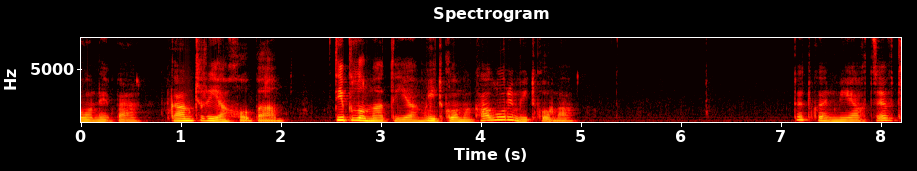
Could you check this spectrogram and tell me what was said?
გონება, გამჭრიახობა, დიპლომატია, მიდგომა, ქალური მიდგომა. და თქვენ მიაღწევთ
